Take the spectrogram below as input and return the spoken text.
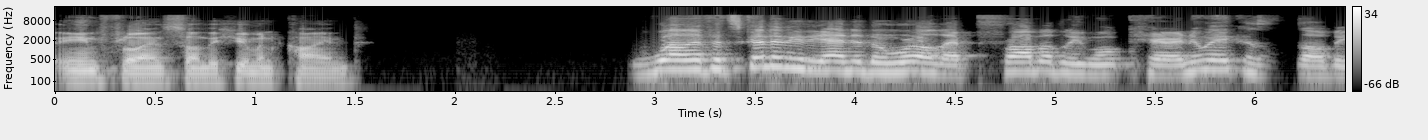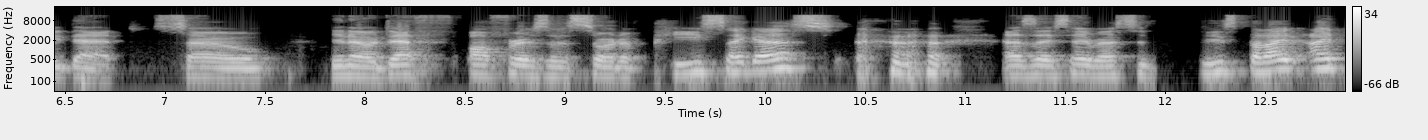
influence on the humankind? Well, if it's going to be the end of the world, I probably won't care anyway because I'll be dead. So, you know, death offers a sort of peace, I guess, as I say, rest in peace. But I, I,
